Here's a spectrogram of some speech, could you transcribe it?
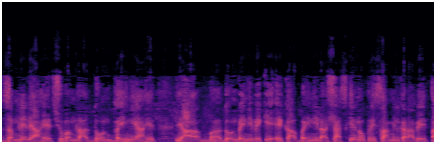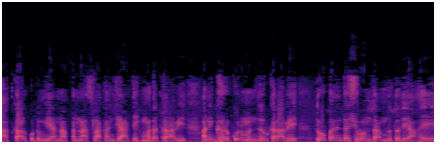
जमलेले आहेत. शुभमला दोन बहिणी आहेत. या दोन बहिणीपैकी एका बहिणीला शासकीय नोकरीत सामील करावे तात्काळ कुटुंबियांना पन्नास लाखांची आर्थिक मदत करावी आणि घरकुल मंजूर करावे तोपर्यंत शुभमचा मृतदेह आहे.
